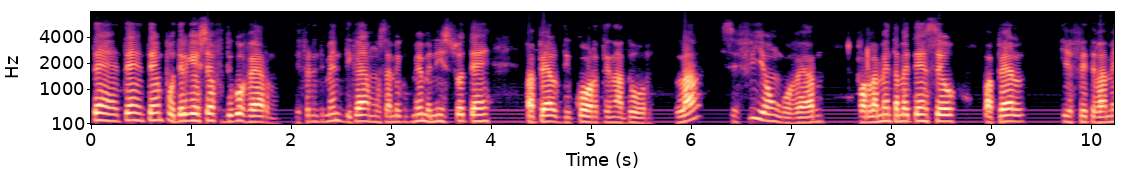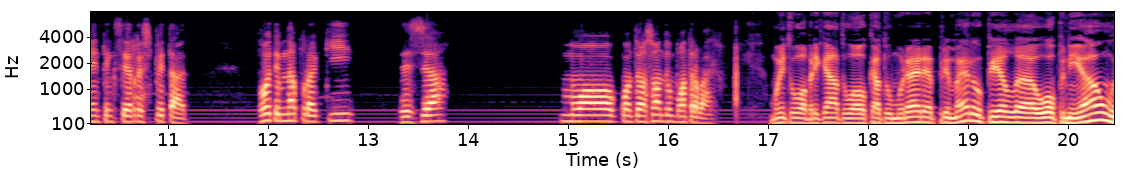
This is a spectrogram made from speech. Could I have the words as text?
tem, tem, tem poder que é chefe de governo. Diferentemente de cá em Moçambique, o primeiro-ministro só tem papel de coordenador. Lá se fia um governo, o parlamento também tem seu papel que efetivamente tem que ser respeitado. Vou terminar por aqui, desejar uma continuação de um bom trabalho. Muito obrigado ao Cadu Moreira, primeiro pela opinião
